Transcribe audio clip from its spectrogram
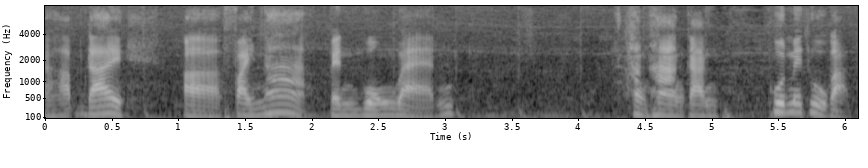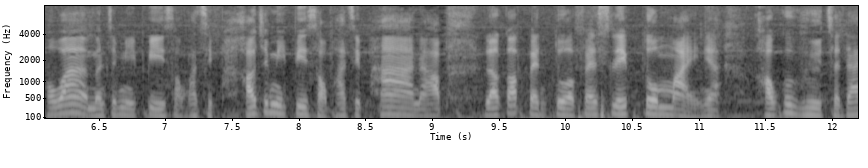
นะครับ ได้ไฟหน้าเป็นวงแหวนห่างๆกัน พูดไม่ถูกอะ่ะเพราะว่ามันจะมีปี 2010เขาจะมีปี 2015 นะครับ แล้วก็เป็นตัว Facelift ตัวใหม่เนี่ยเขาก็คือจะได้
